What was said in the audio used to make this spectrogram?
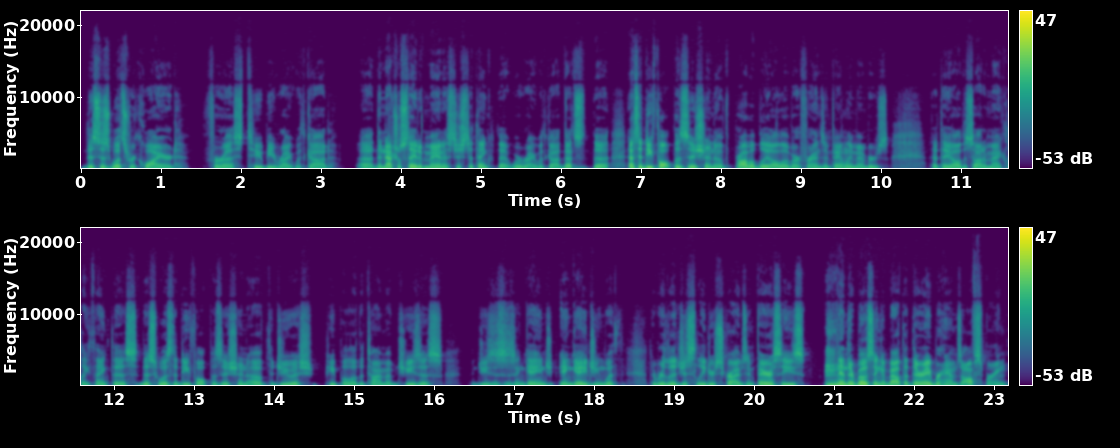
this is what's required for us to be right with God. Uh, the natural state of man is just to think that we're right with God. That's mm. the that's a default position of probably all of our friends and family members that they all just automatically think this. This was the default position of the Jewish people of the time of Jesus. And Jesus is engage, engaging mm. with the religious leaders, scribes, and Pharisees, and they're boasting about that they're Abraham's offspring,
